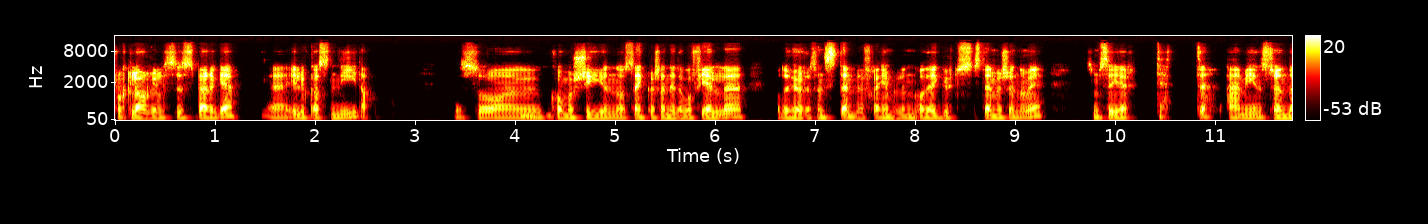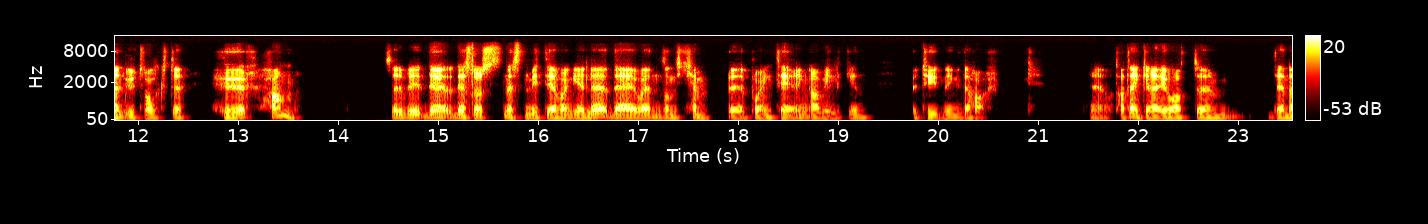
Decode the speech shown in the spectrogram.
Forklarelsesberget uh, i Lukas 9. da. Så uh, kommer skyen og senker seg nedover fjellet, og det høres en stemme fra himmelen, og det er Guds stemme, skjønner vi, som sier 'Dette er min sønn den utvalgte, hør ham'. Så det, blir, det, det, slås nesten midt i evangeliet. Det er jo en sånn kjempepoengtering av hvilken betydning det har. Eh, og da tenker jeg jo at den,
